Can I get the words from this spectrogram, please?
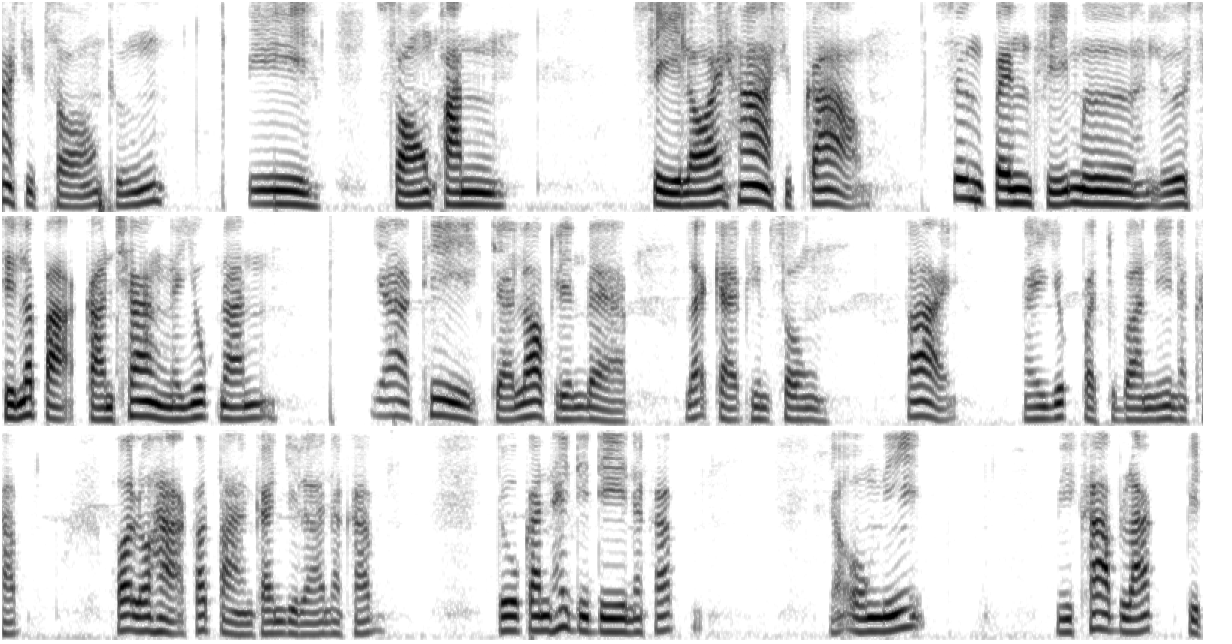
2452 ถึงปี 2459 ซึ่งเป็นฝีมือหรือศิลปะการช่างในยุคนั้น ยากที่จะลอกเลียนแบบและแกะพิมพ์ทรงได้ในยุคปัจจุบันนี้นะครับ เพราะโลหะก็ต่างกันอยู่แล้วนะครับ ดูกันให้ดีๆนะครับ อย่างองค์นี้ มีคาบลักปิด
